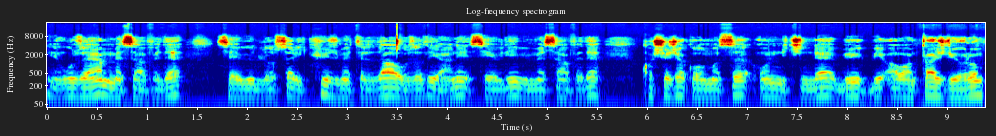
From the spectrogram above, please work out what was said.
yine uzayan mesafede sevgili dostlar 200 metre daha uzadı. Yani sevdiği bir mesafede koşacak olması onun için de büyük bir avantaj diyorum.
